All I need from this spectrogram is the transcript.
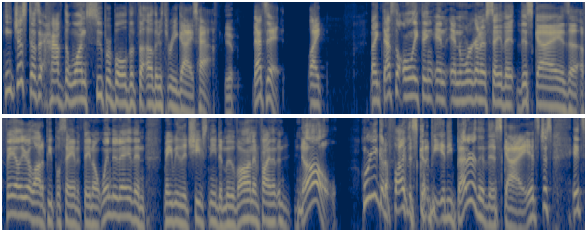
He just doesn't have the one Super Bowl that the other three guys have. Yep. That's it. Like, like that's the only thing. And and we're gonna say that this guy is a, a failure. A lot of people saying if they don't win today, then maybe the Chiefs need to move on and find them. No. Who are you gonna find that's gonna be any better than this guy? It's just it's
